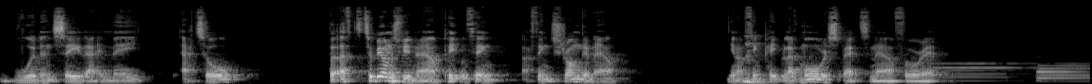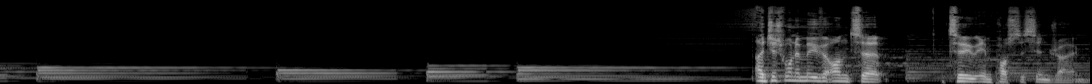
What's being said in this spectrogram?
wouldn't see that in me at all. But uh, to be honest with you, now people think I think stronger now you know, I think mm-hmm. people have more respect now for it. I just want to move it on to to imposter syndrome,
